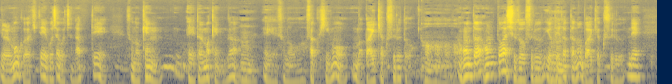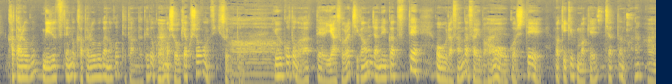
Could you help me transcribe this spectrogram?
いろいろ文句が来てごちゃごちゃになってその県、えー富山県が、うん。えーその作品を、まあ、売却すると。本当は本当は酒造する予定だったのを売却する、でカタログ美術展のカタログが残ってたんだけどこれも焼却処分すると。あいうことがあっていやそれは違うんじゃねえかっつって大浦さんが裁判を起こして、まあ、結局負けちゃったのかな。はい。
